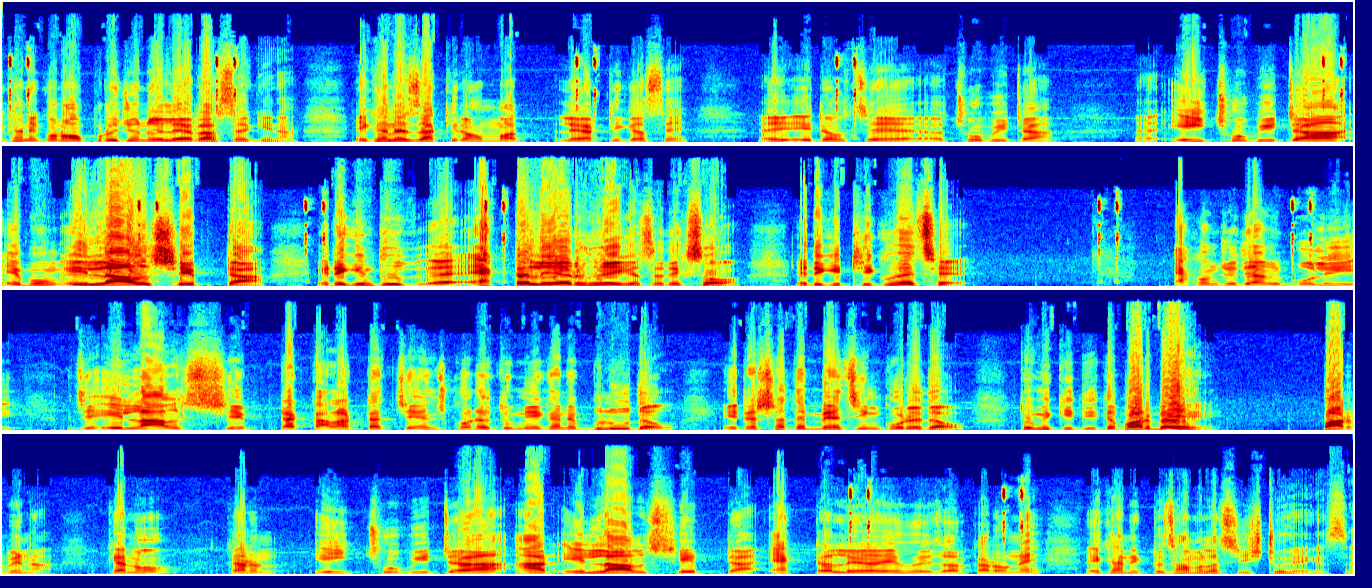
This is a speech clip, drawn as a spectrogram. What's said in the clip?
এখানে কোনো অপ্রয়োজনীয় লেয়ার আছে কিনা? এখানে জাকির আহমদ লেয়ার ঠিক আছে এটা হচ্ছে ছবিটা। এই ছবিটা এবং এই লাল শেপটা, এটা কিন্তু একটা লেয়ার হয়ে গেছে, দেখছ? এটা কি ঠিক হয়েছে? এখন যদি আমি বলি যে এই লাল শেপটা কালারটা চেঞ্জ করে তুমি এখানে ব্লু দাও, এটার সাথে ম্যাচিং করে দাও, তুমি কি দিতে পারবে? পারবে না। কেন? কারণ এই ছবিটা আর এই লাল শেপটা একটা লেয়ারে হয়ে যাওয়ার কারণে এখানে একটু ঝামেলা সৃষ্টি হয়ে গেছে।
